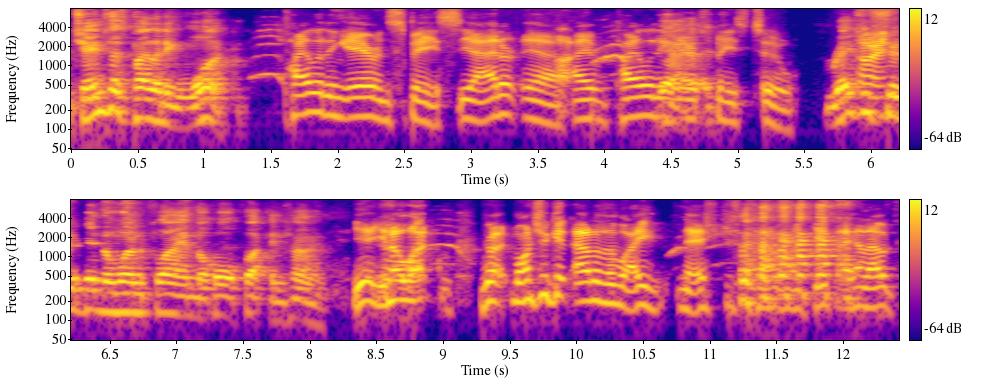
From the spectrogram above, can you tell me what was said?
James has piloting one. Piloting air and space. Yeah, I don't. Yeah, I have piloting Yeah. airspace too. Reggie All right. should have been the one flying the whole fucking time. Yeah, you know what? Right, why don't you get out of the way, Nash? Just kind of like get the hell out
